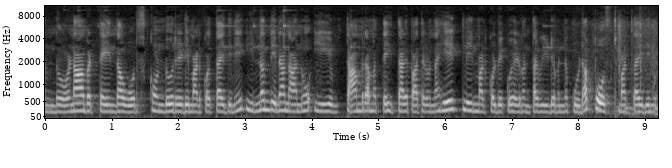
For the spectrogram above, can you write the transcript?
ಒಂದು ಒಣ ಬಟ್ಟೆಯಿಂದ ಒರೆಸ್ಕೊಂಡು ರೆಡಿ ಮಾಡ್ಕೊತಾ ಇದ್ದೀನಿ. ಇನ್ನೊಂದು ದಿನ ನಾನು ಈ ತಾಮ್ರ ಮತ್ತೆ ಹಿತ್ತಾಳೆ ಪಾತ್ರೆಗಳನ್ನ ಹೇಗೆ ಕ್ಲೀನ್ ಮಾಡ್ಕೊಳ್ಬೇಕು ಹೇಳುವಂತ ವಿಡಿಯೋವನ್ನು ಕೂಡ ಪೋಸ್ಟ್ ಮಾಡ್ತಾ ಇದ್ದೀನಿ.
